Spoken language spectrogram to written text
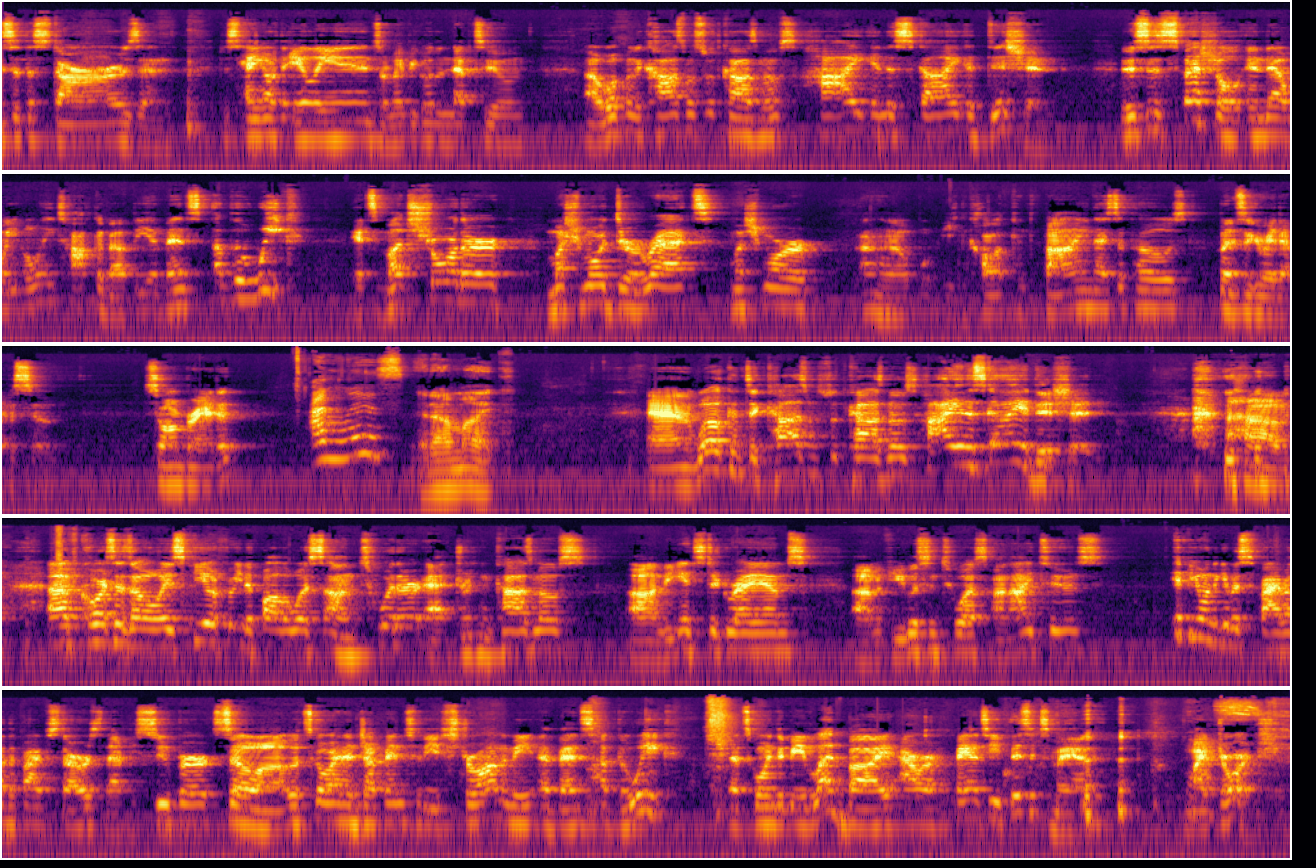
visit the stars and just hang out with aliens or maybe go to Neptune. Uh, welcome to Cosmos with Cosmos, High in the Sky edition. This is special in that we only talk about the events of the week. It's much shorter, much more direct, much more, I don't know, you can call it confined, I suppose, but it's a great episode. So I'm Brandon. I'm Liz. And I'm Mike. And welcome to Cosmos with Cosmos High in the Sky Edition. um, of course, as always, feel free to follow us on Twitter at Drinking Cosmos, on the Instagrams. Um, if you listen to us on iTunes, if you want to give us five out of five stars, that'd be super. So uh, let's go ahead and jump into the astronomy events of the week. That's going to be led by our fancy physics man, Mike George.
